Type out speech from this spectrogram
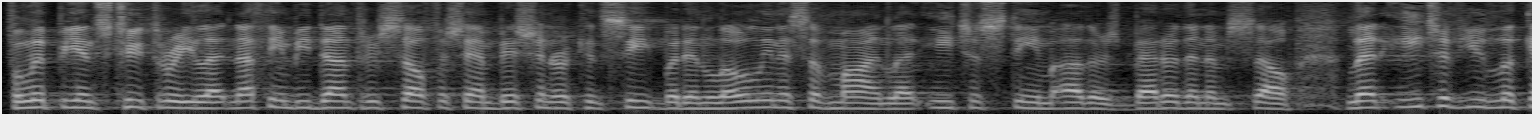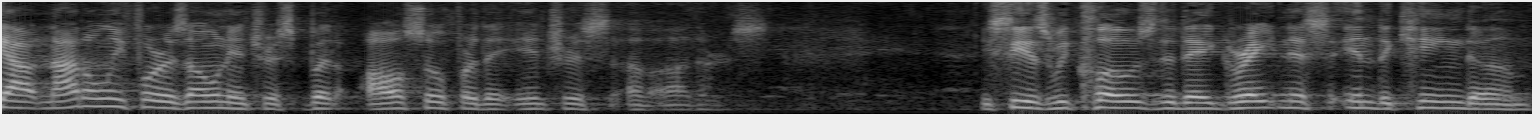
Philippians 2 3, let nothing be done through selfish ambition or conceit, but in lowliness of mind, let each esteem others better than himself. Let each of you look out not only for his own interests, but also for the interests of others. You see, as we close today, greatness in the kingdom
